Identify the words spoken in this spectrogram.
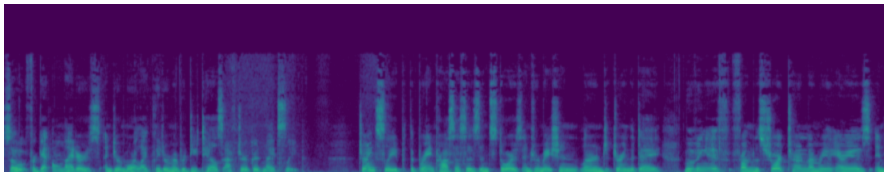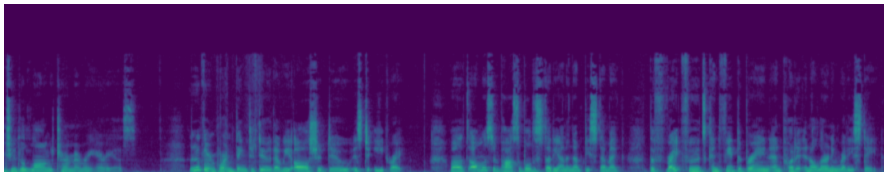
So, forget all nighters, and you're more likely to remember details after a good night's sleep. During sleep, the brain processes and stores information learned during the day, moving it from the short term memory areas into the long term memory areas. Another important thing to do that we all should do is to eat right. While it's almost impossible to study on an empty stomach, the right foods can feed the brain and put it in a learning ready state.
